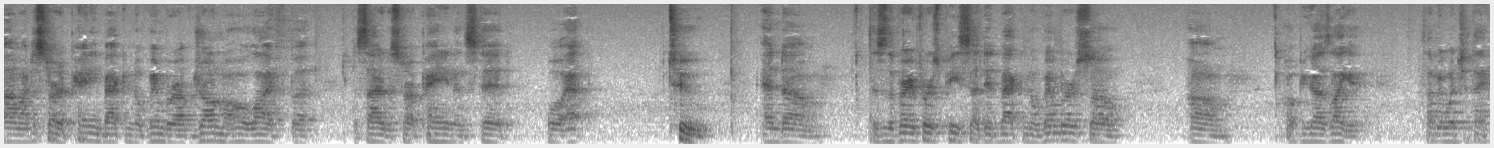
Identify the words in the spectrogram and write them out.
Um, I just started painting back in November. I've drawn my whole life, but decided to start painting instead. Well, at two, and um, this is the very first piece I did back in November, so um, hope you guys like it. Tell me what you think.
